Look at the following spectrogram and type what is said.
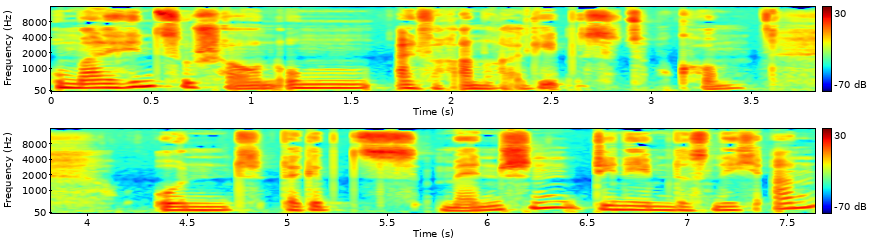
um mal hinzuschauen, um einfach andere Ergebnisse zu bekommen. Und da gibt's Menschen, die nehmen das nicht an.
